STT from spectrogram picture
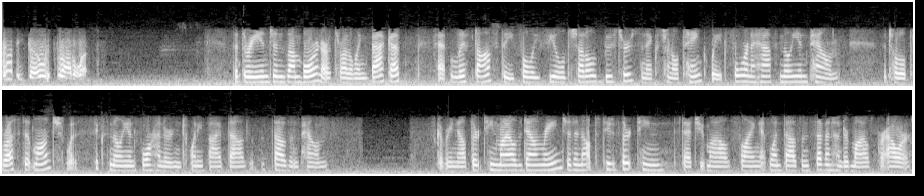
Copy. Go with throttle up. The three engines on board are throttling back up. At liftoff, the fully fueled shuttle boosters and external tank weighed 4.5 million pounds. The total thrust at launch was 6,425,000 pounds. Discovery now 13 miles downrange at an altitude of 13 statute miles, flying at 1,700 miles per hour.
